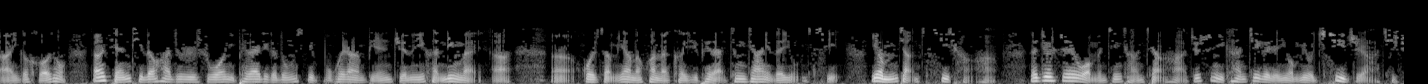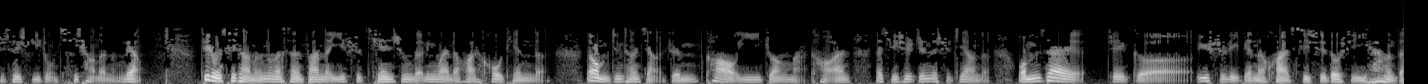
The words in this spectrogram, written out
啊，一个合同。当前提的话就是说，你佩戴这个东西不会让别人觉得你很另类啊，嗯，或者怎么样的话呢，可以去佩戴，增加你的勇气。因为我们讲气场哈，那就是我们经常讲哈，就是你看这个人有没有气质啊，其实这是一种气场的能量。这种气场能量的散发呢，一是天生的，另外的话是后天的。那我们经常讲人靠衣装，马靠鞍，那其实真的是这样的。我们在这个玉石里边的话，其实都是一样的，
